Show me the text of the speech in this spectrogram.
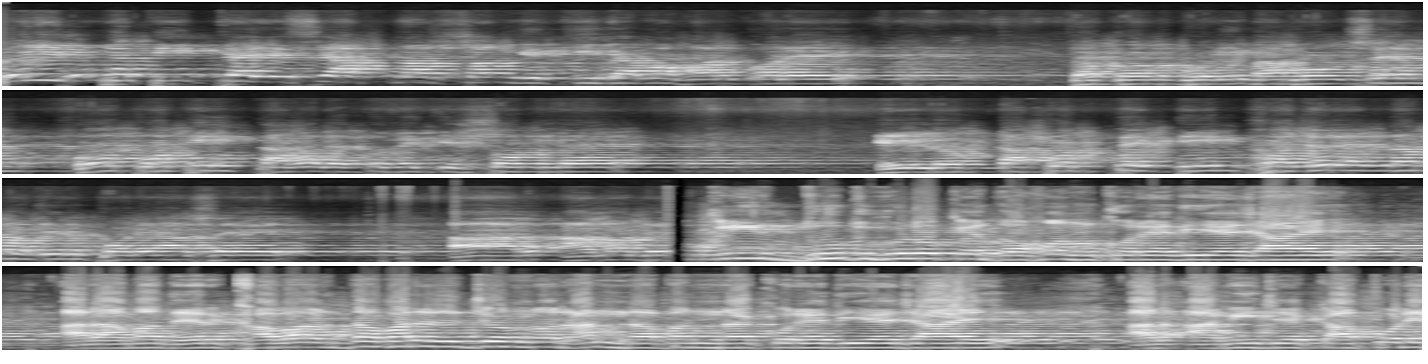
ওই পথিকটা এসে আপনার সঙ্গে কি ব্যবহার করে? তখন বুড়িমা বলছেন, ও পথিক তাহলে তুমি কি শুনবে এই লোকটা প্রত্যেক দিন ফজরের নামাজের পরে আসে। আর আমাদের বকরির দুধগুলোকে দহন করে দিয়ে যায়, আর আমাদের খাবার দাবারের জন্য রান্না বান্না করে দিয়ে যায়। আর আমি যে কাপড়ে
